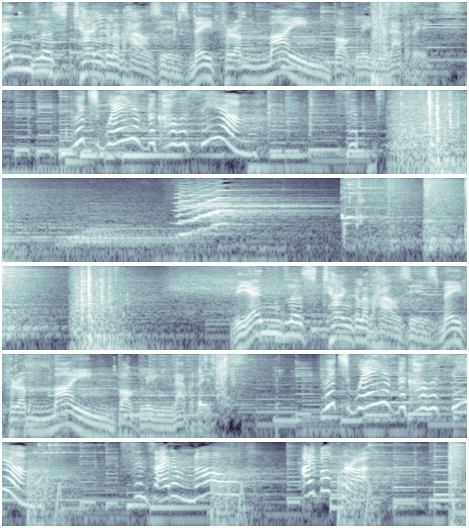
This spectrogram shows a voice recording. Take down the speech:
Endless tangle of houses made for a mind-boggling labyrinth. Which way is the Colosseum? The endless tangle of houses made for a mind-boggling labyrinth. Which way is the Colosseum? Since I don't know, I vote for up.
